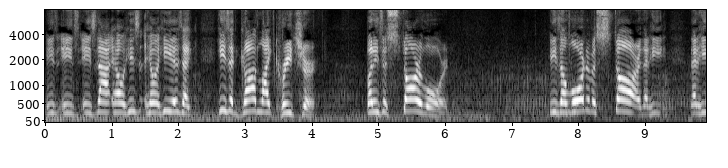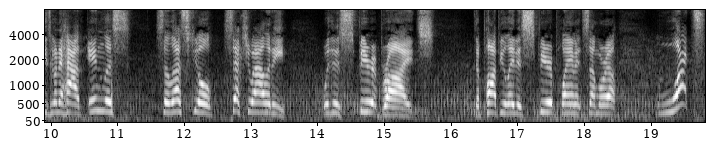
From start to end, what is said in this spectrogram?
He's, he's, he's not, oh, he's, he is a, he's a godlike creature, but he's a star lord. He's a lord of a star that, he, that he's going to have endless celestial sexuality with his spirit brides to populate his spirit planet somewhere else. What?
